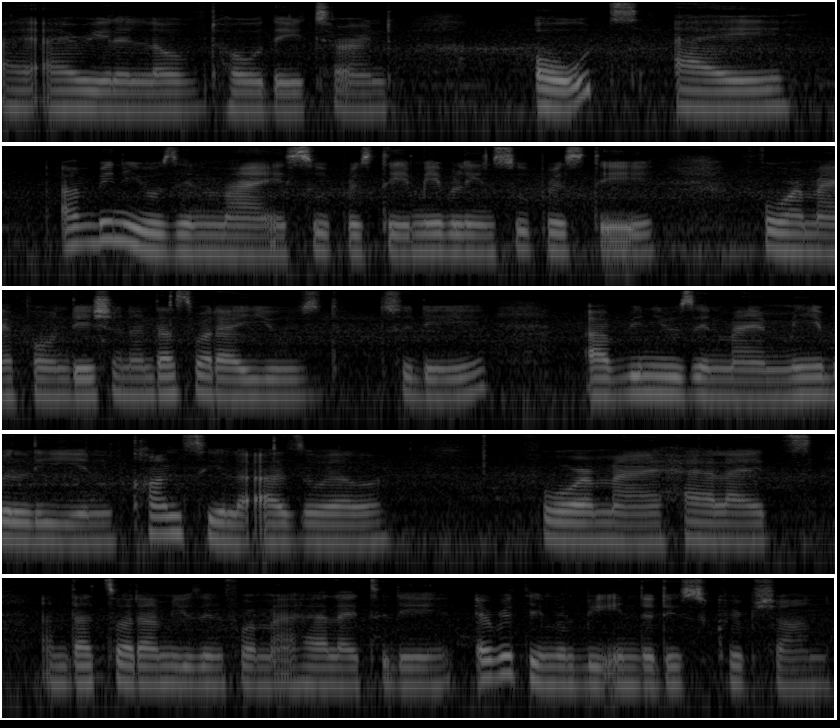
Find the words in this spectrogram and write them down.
i i really loved how they turned out. I i've been using my superstay maybelline superstay for my foundation and that's what i used today. I've been using my maybelline concealer as well for my highlights and that's what I'm using for my highlight today. Everything will be in the description.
